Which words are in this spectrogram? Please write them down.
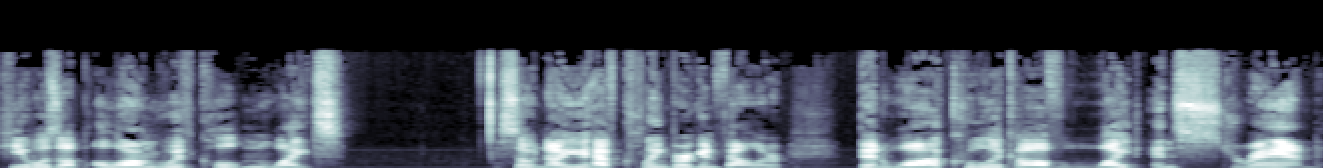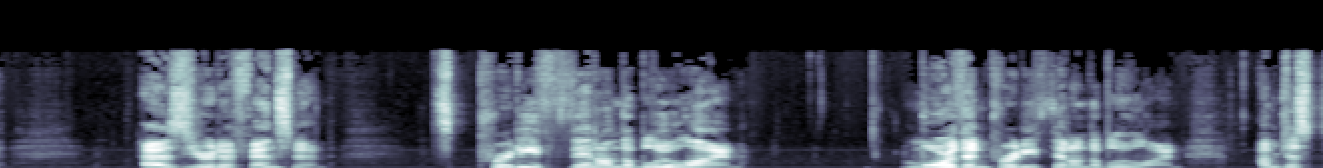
He was up along with Colton White. So now you have Klingberg and Fowler, Benoit Kulikov, White, and Strand as your defensemen. It's pretty thin on the blue line. More than pretty thin on the blue line. I'm just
